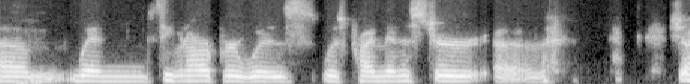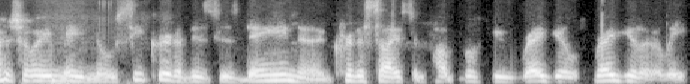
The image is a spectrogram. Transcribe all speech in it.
Um, mm-hmm. when Stephen Harper was was prime minister, uh, Charest made no secret of his disdain and criticized him publicly regu- regularly.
